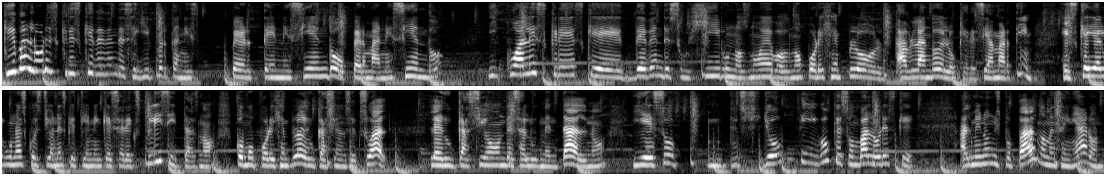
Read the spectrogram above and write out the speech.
¿Qué valores crees que deben de seguir perteneciendo o permaneciendo? ¿Y cuáles crees que deben de surgir unos nuevos, no? Por ejemplo, hablando de lo que decía Martín, es que hay algunas cuestiones que tienen que ser explícitas, ¿no? Como por ejemplo la educación sexual, la educación de salud mental, ¿no? Y eso, pues, yo digo que son valores que al menos mis papás no me enseñaron.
